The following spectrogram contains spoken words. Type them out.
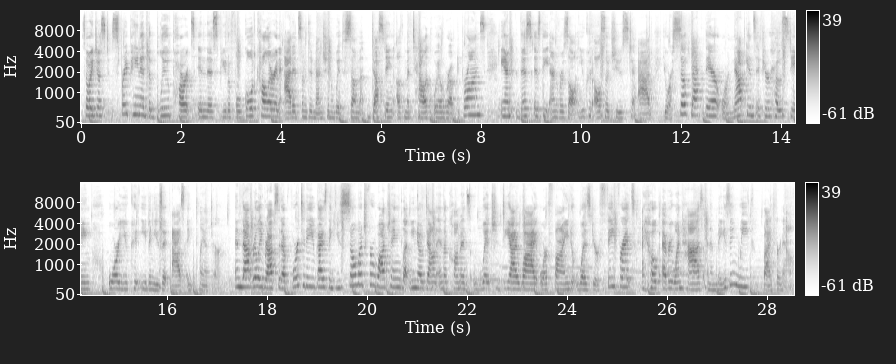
So I just spray painted the blue parts in this beautiful gold color and added some dimension with some dusting of metallic oil rubbed bronze. And this is the end result. You could also choose to add your soap back there or napkins if you're hosting, or you could even use it as a planter. And that really wraps it up for today, you guys. Thank you so much for watching. Let me know down in the comments which DIY or find was your favorite. I hope everyone has an amazing week. Bye for now.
